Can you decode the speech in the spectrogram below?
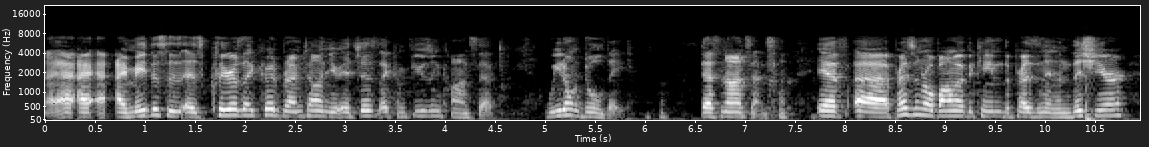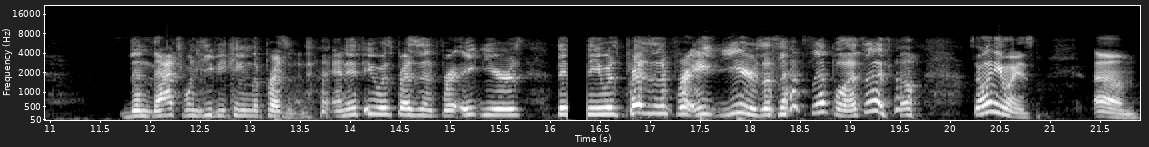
I, I, I made this as, as clear as I could, but I'm telling you, it's just a confusing concept. We don't dual date. That's nonsense. If uh, President Obama became the president in this year, then that's when he became the president. And if he was president for eight years, then he was president for eight years. It's that simple. That's it. so anyways, um,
